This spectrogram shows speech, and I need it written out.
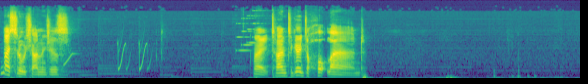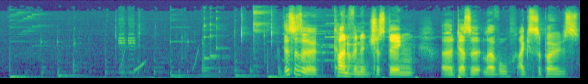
Nice little challenges. Right, time to go to Hotland. This is a kind of an interesting uh, desert level, I suppose.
